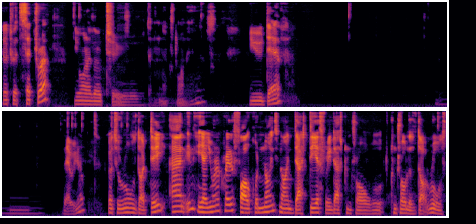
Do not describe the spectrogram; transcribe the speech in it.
go to Etc. You want to go to the next one is udev. There we go. Go to rules.d and in here you want to create a file called 99-ds3-controllers.rules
